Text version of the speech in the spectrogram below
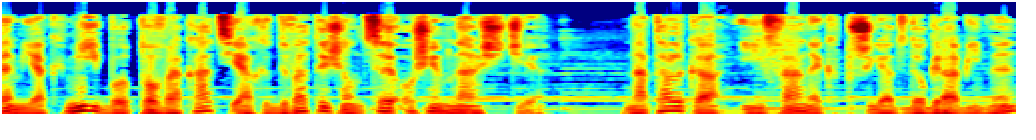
M jak mi bo po wakacjach 2018. Natalka i Franek przyjad do Grabiny?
